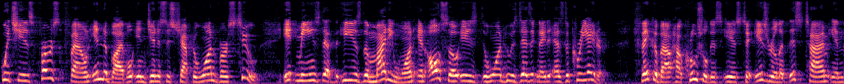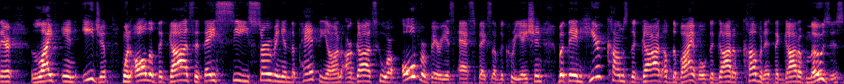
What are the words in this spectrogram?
which is first found in the Bible in Genesis chapter 1, verse 2. It means that he is the mighty one and also is the one who is designated as the creator. Think about how crucial this is to Israel at this time in their life in Egypt when all of the gods that they see serving in the pantheon are gods who are over various aspects of the creation. But then here comes the God of the Bible, the God of covenant, the God of Moses,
